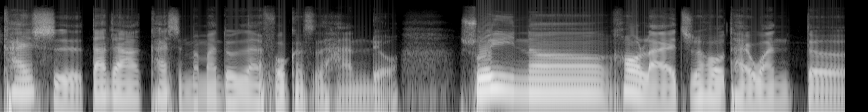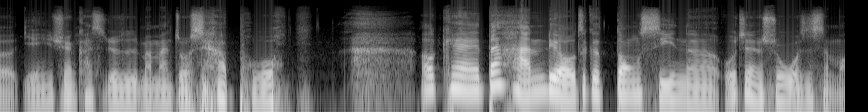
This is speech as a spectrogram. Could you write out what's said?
开始，大家开始慢慢都是在 focus 韩流，所以呢，后来之后，台湾的演艺圈开始就是慢慢走下坡。OK，但韩流这个东西呢，我只能说我是什么？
